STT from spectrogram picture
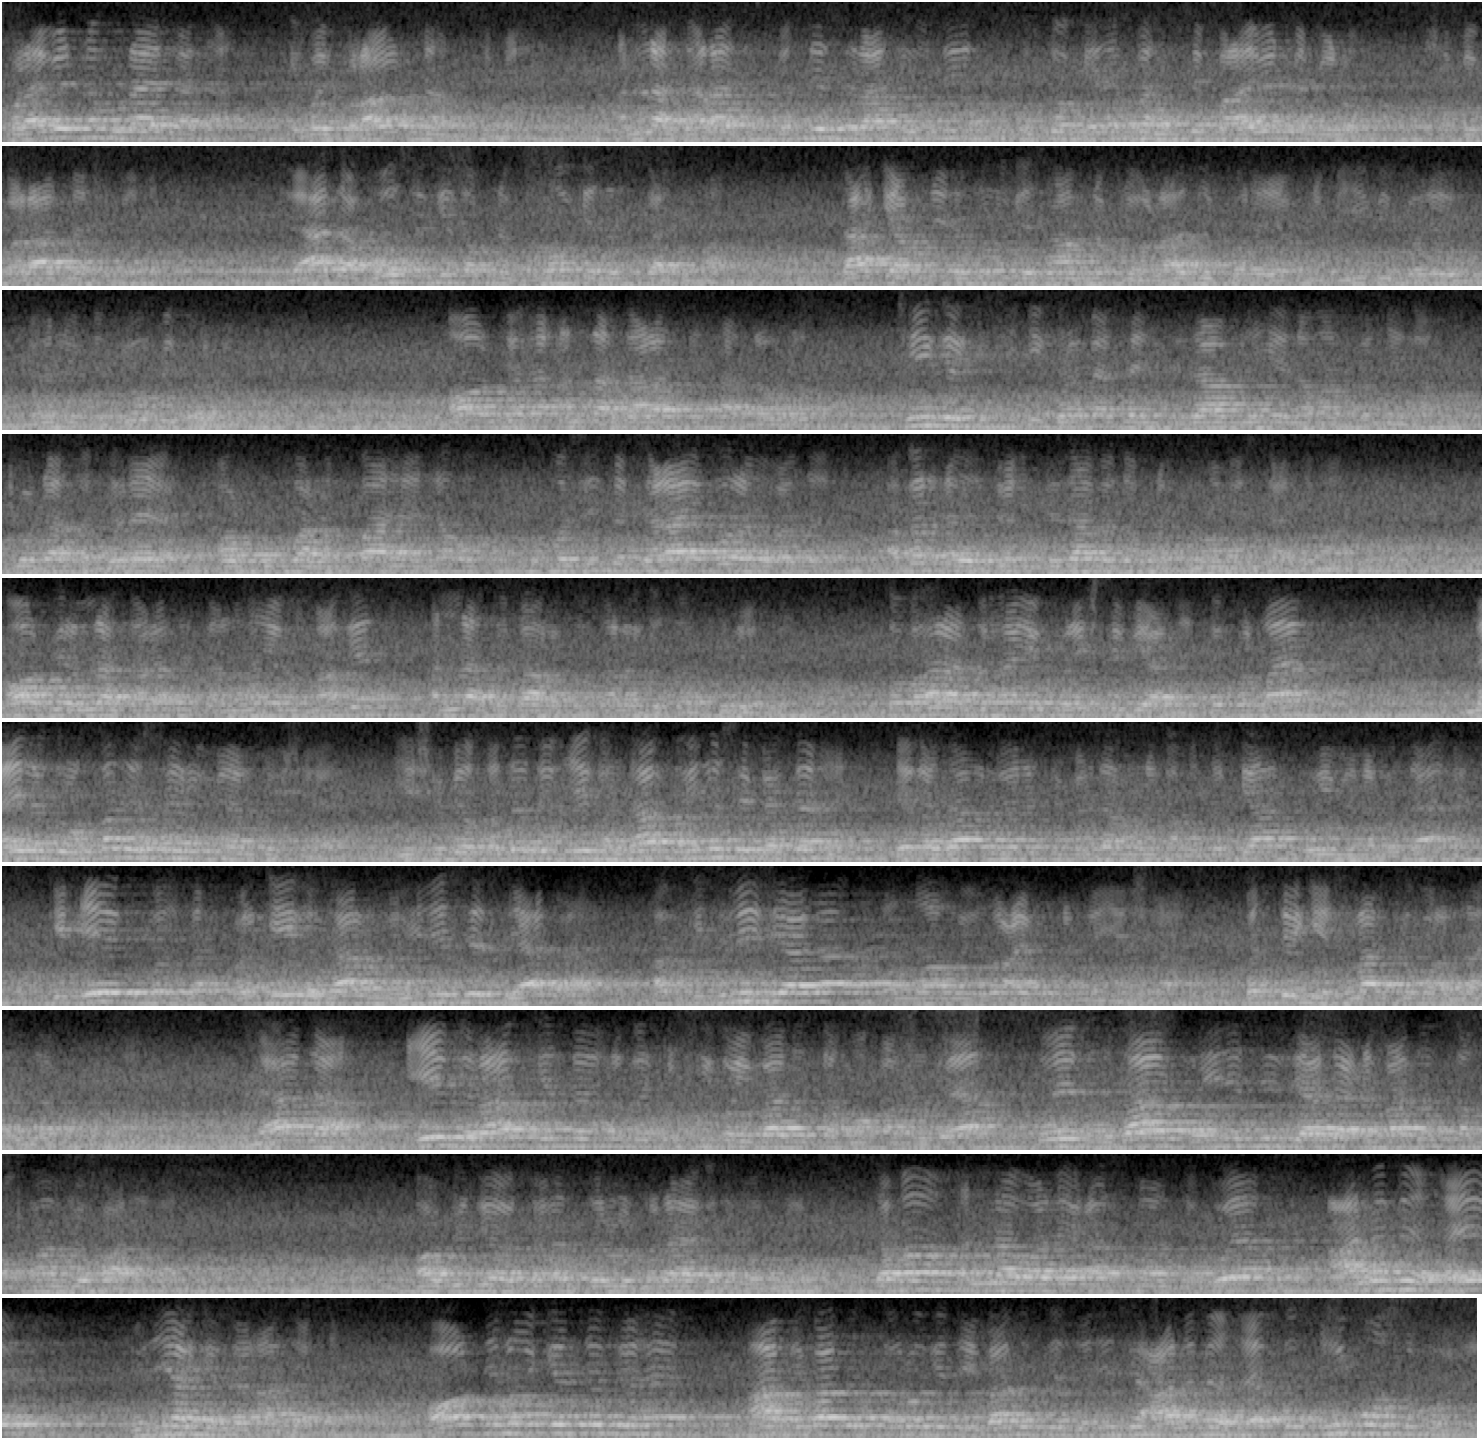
پرائیویٹ میں بلایا جاتا ہے کہ بھائی پرائیویٹ میں ہم سے ملے اللہ تعالیٰ جس بندے سے راضی ہوتے ہیں، اس کو کہتے ہیں کہ ہم سے پرائیویٹ میں ملو، شب برات میں شب لہٰذا ہو سکے تو اپنے گھروں کے اندر اس کا اہتمام، تاکہ اپنی نظروں کے سامنے اپنی اولاد بھی پڑھے، اپنی بیوی بھی پڑھے بہنوں کی جو بھی پڑھے اور جو ہے اللہ تعالیٰ کے ساتھ رہو۔ ٹھیک ہے، کسی کے گھر میں ایسا انتظام نہیں ہے نماز پڑھنے کا۔ چھوٹا سا گھر ہے اور کنبا لمبا ہے، نہ ہو تو مسجد میں چڑھائے پورا اگر جو انتظام ہے تو اپنے گھروں میں اس کا اہتمام اور پھر اللہ تعالیٰ سے تنہائیوں میں مانگے اللہ تبارک و تعالیٰ کے در کھلے ہوئے۔ تو بہرحال جو ہے یہ فرشتے بھی آتے ہیں۔ فرمایا نئی لت القدر خیر میں الکش ہے یہ شب قدر جو ایک ہزار مہینوں سے بہتر ہے۔ ایک ہزار مہینے سے بہتر ہونے کا مطلب کیا؟ وہی میں نے بتایا ہے کہ ایک بلکہ ایک ہزار مہینے سے زیادہ۔ اب کتنی زیادہ؟ اللہ ضائع کرنے یہ شاہ بندے کے اخلاق کے اوپر اللہ اضافہ کرنا لہٰذا ایک رات کے اندر اگر کسی کو عبادت کا موقع مل گیا تو ایک ہزار مہینے سے زیادہ عبادت کا مقام جو پا ہے۔ اور بھی جو ضرور بنایا کہ تمام اللہ والے آسمان سے گویا عالم غیر دنیا کے اندر آ جاتا ہے۔ اور دنوں کے اندر جو ہے آپ عبادت کرو گے تو عبادت کے ذریعے سے عالم غیر کو نہیں پہنچ سکو گے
